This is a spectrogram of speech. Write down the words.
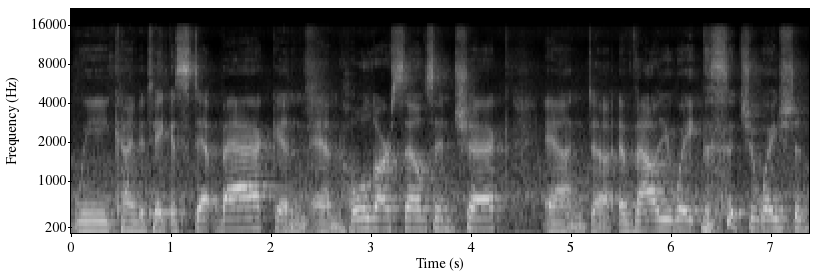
We kind of take a step back and and hold ourselves in check and uh, evaluate the situation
